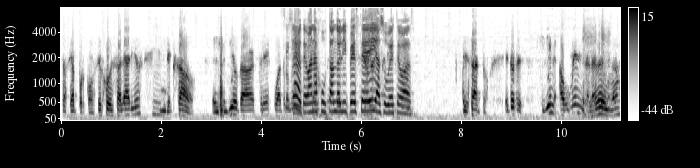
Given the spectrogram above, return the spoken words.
ya sea por consejo de salarios, mm. indexado. En el sentido cada 3, 4 sí, claro, te van ajustando el IPC y a su vez te vas. Exacto. Entonces, si bien aumenta la deuda,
